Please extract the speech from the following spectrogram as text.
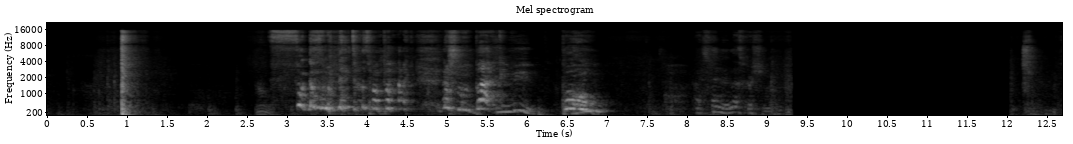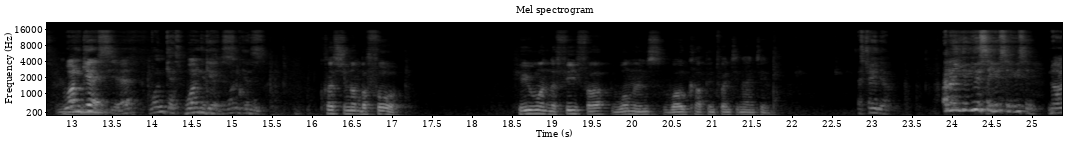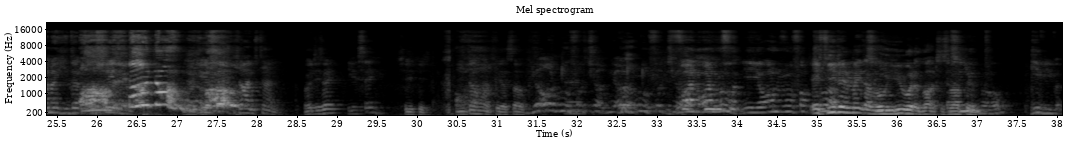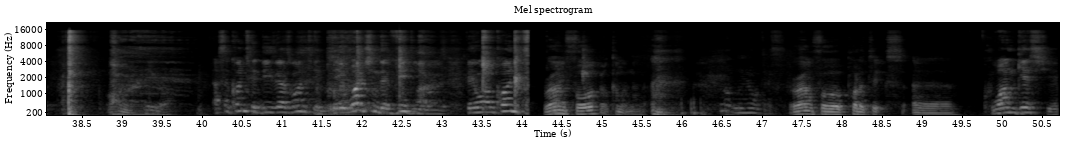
Fuck, that's my neck. That's my back. That's my back. You move. Boom. That's fine. the Next question, man. One guess, yeah? One guess. One guess, One guess. Question number four. Who won the FIFA Women's World Cup in 2019? Australia. Oh no, you, you say, you say, you say. No, no, he done Oh, Australia. oh no! What do you Oh. Time's ten. What did you say? You say? Cheeky. You've done that to yourself. Your own rule fucked you up. Your own rule fucked you up. One, one rule. Yeah, your own rule fucked If you you up. didn't make that rule, you. you would have got to That's slap you, him. bro. Give you. There you go. That's the content these guys wanted. They're watching the videos. They want content. Round four. Bro, come on, man. No, we know this. Round four. Politics. Uh, One guess, yeah.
